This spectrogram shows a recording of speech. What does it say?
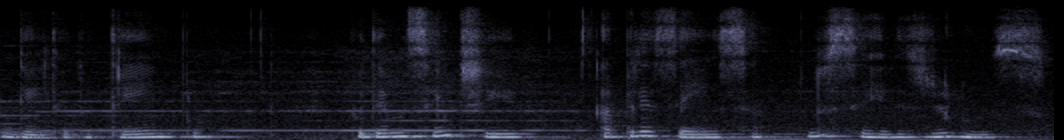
Dentro do templo, podemos sentir a presença dos seres de luz.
